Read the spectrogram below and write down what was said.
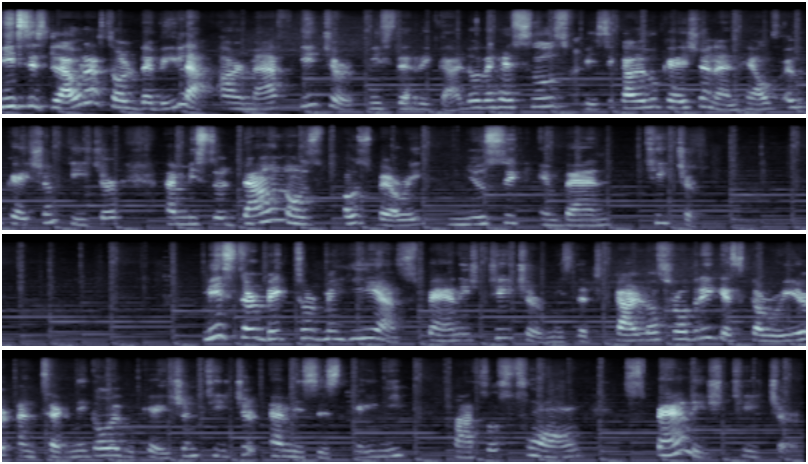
Mrs. Laura Soldevila, our math teacher, Mr. Ricardo de Jesus, physical education and health education teacher, and Mr. Down Osbury, music and band teacher. Mr. Victor Mejia, Spanish teacher, Mr. Carlos Rodriguez, career and technical education teacher, and Mrs. Amy Paso Strong, Spanish teacher.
